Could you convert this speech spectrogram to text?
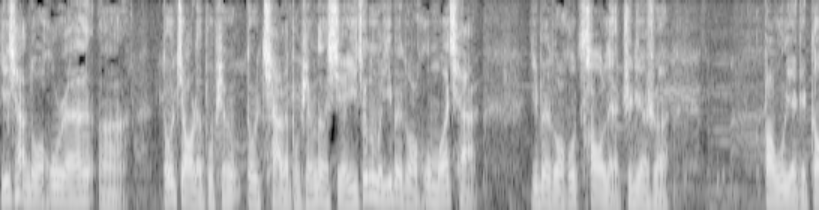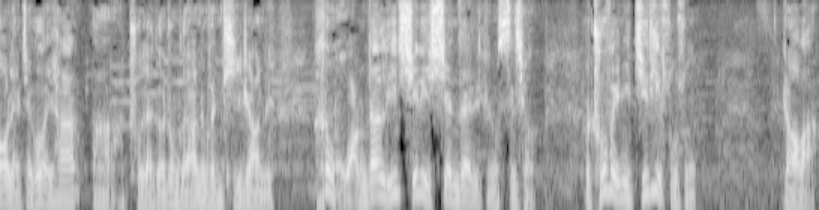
一千多户人啊。都交了不平，都签了不平等协议，就那么一百多户没签，一百多户操了，直接说把物业给告了，结果一下啊，出来各种各样的问题，这样的很荒诞离奇的现在的这种事情，说除非你集体诉讼，知道吧？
